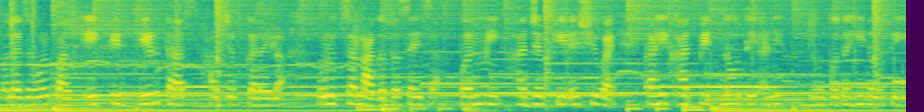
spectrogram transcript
मला जवळपास एक ते दीड तास हा जप करायला रोजचा लागत असायचा. पण मी हा जप केल्याशिवाय काही खात पीत नव्हते आणि झोपतही नव्हते.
